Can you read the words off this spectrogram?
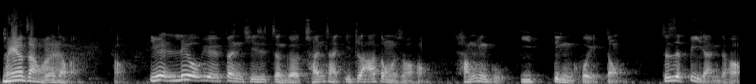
没有涨完，没有涨完。好，因为六月份其实整个船产一拉动的时候，航运股一定会动，这是必然的哈。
